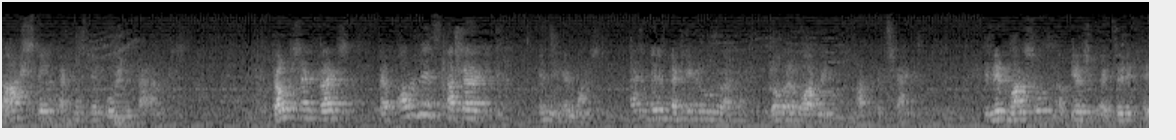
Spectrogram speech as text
large-scale atmospheric ocean parameters. Droughts and floods have always occurred in the Indian monsoon and will continue to occur, global warming notwithstanding. Indian monsoon appears to exhibit a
